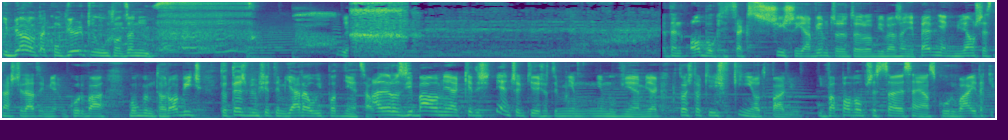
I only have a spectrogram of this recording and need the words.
I biorą taką wielkie urządzenie i Ten obok jest jak z ja wiem, że to robi wrażenie. Pewnie jak miałem 16 lat i kurwa mógłbym to robić, to też bym się tym jarał i podniecał. Ale rozjebało mnie jak kiedyś, nie wiem czy kiedyś o tym nie, nie mówiłem, jak ktoś to kiedyś w kinie odpalił i wapował przez cały seans, kurwa, i taki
